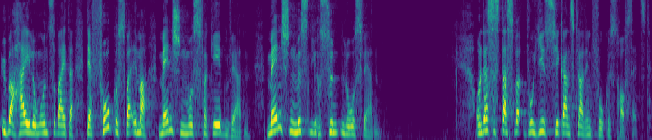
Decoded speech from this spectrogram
über Heilung und so weiter, der Fokus war immer, Menschen muss vergeben werden. Menschen müssen ihre Sünden loswerden. Und das ist das, wo Jesus hier ganz klar den Fokus drauf setzt.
